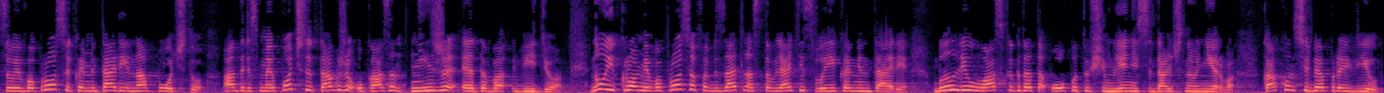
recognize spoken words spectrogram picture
свои вопросы, комментарии на почту. Адрес моей почты также указан ниже этого видео. Ну и кроме вопросов, обязательно оставляйте свои комментарии. Был ли у вас когда-то опыт ущемления седалищного нерва? Как он себя проявил?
